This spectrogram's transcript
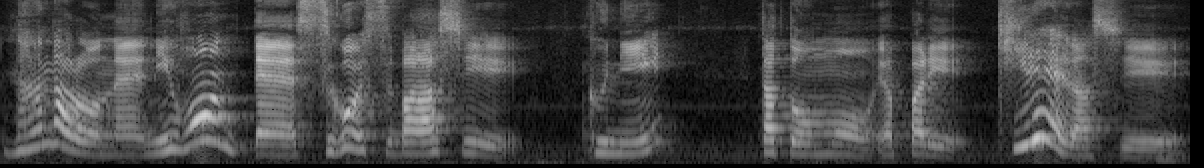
なんだろうね。日本ってすごい素晴らしい国だと思う。やっぱり綺麗だし、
